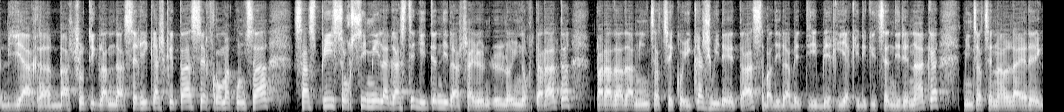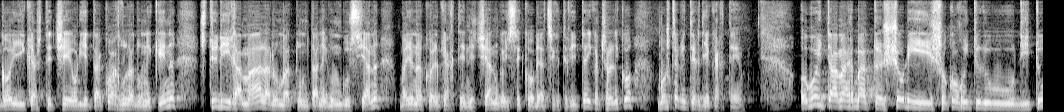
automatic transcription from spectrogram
bihar basotik landa. Zer ikasketa, zer formakuntza, zazpi, zorzi mila gazte diten dira, txaloin oktarat, paradada mintzatzeko ikasbideetaz, badira beti berriak irikitzen direnak, mintzatzen alda ere goi ikastetxe horietako arduradunekin, Studirama, larun batuntan, egun guzian, baionako elkarten etxean, goizeko behatzek territa, ikatzaldeko bostak eterdiak arte. Ogoita amar bat xori sokorritu ditu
